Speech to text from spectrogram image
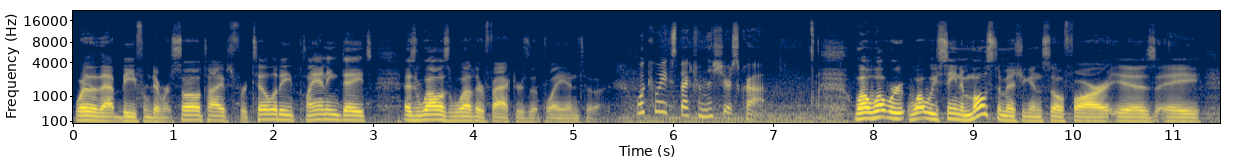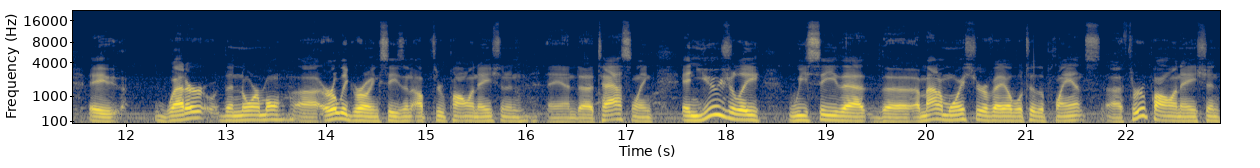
whether that be from different soil types, fertility, planting dates, as well as weather factors that play into it. What can we expect from this year's crop? Well, what, we're, what we've seen in most of Michigan so far is a, a wetter than normal uh, early growing season up through pollination and, and uh, tasseling. And usually we see that the amount of moisture available to the plants uh, through pollination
